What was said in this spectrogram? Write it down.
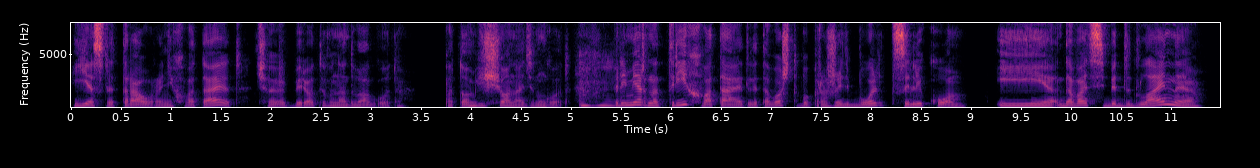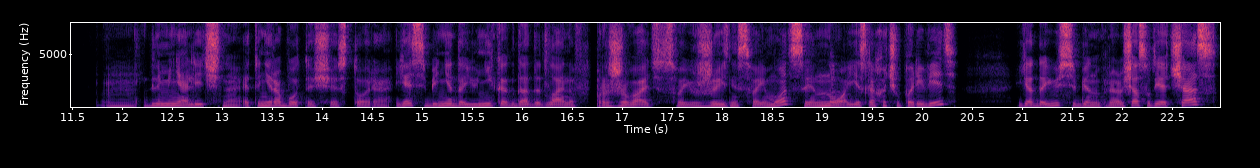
Если траура не хватает, человек берет его на 2 года потом еще на один год. Угу. Примерно три хватает для того, чтобы прожить боль целиком. И давать себе дедлайны для меня лично это не работающая история. Я себе не даю никогда дедлайнов проживать свою жизнь и свои эмоции, но если я хочу пореветь, я даю себе, например, сейчас вот я час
